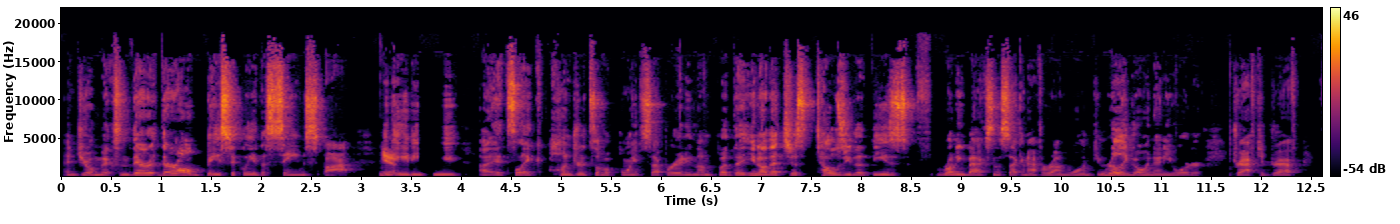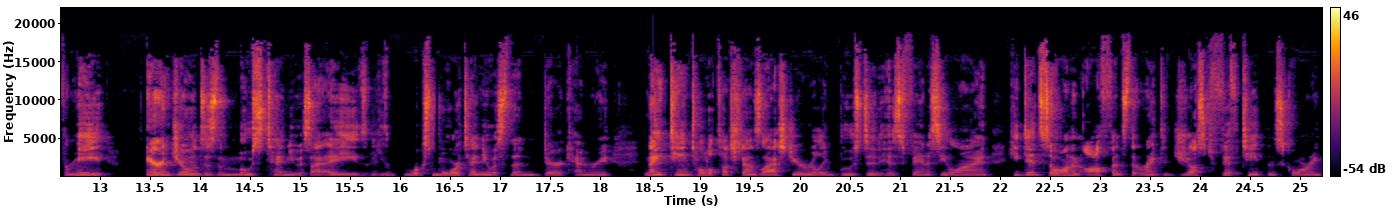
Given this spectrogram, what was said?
and Joe Mixon. They're they're all basically the same spot in yeah. ADP. Uh, it's like hundreds of a point separating them, but the, you know that just tells you that these running backs in the second half of round one can really go in any order, draft to draft. For me, Aaron Jones is the most tenuous. I, he, he looks more tenuous than Derrick Henry. 19 total touchdowns last year really boosted his fantasy line. He did so on an offense that ranked just 15th in scoring,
